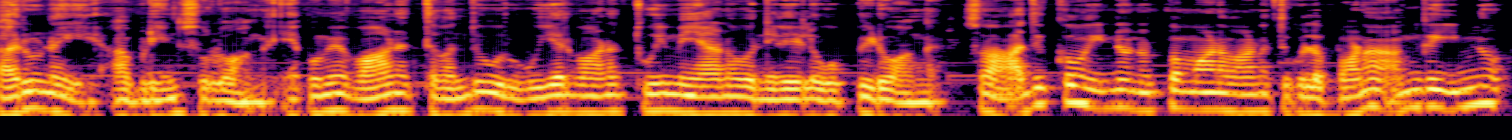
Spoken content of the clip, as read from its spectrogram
கருணை அப்படின்னு சொல்லுவாங்க. எப்போவுமே வானத்தை வந்து ஒரு உயர்வான தூய்மையான ஒரு நிலையில் ஒப்பிடுவாங்க. ஸோ அதுக்கும் இன்னும் நுட்பமான வானத்துக்குள்ளே போனால் அங்கே இன்னும்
